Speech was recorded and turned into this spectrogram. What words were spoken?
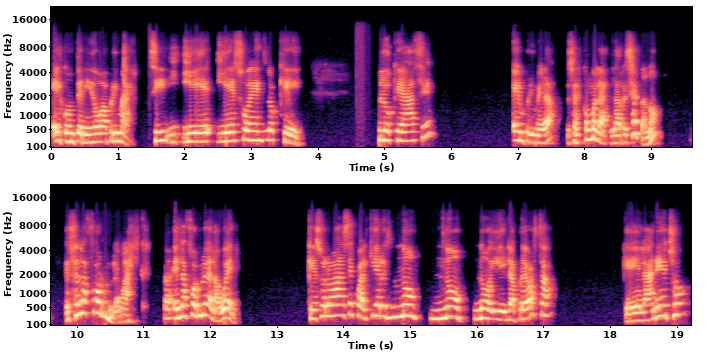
el contenido va a primar, ¿sí? Y, y, eso es lo que, lo que hace en primera, o sea, es como la, la receta, ¿no? Esa es la fórmula mágica, es la fórmula de la abuela. Que eso lo hace cualquiera, no, no, no, y la prueba está que la han hecho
